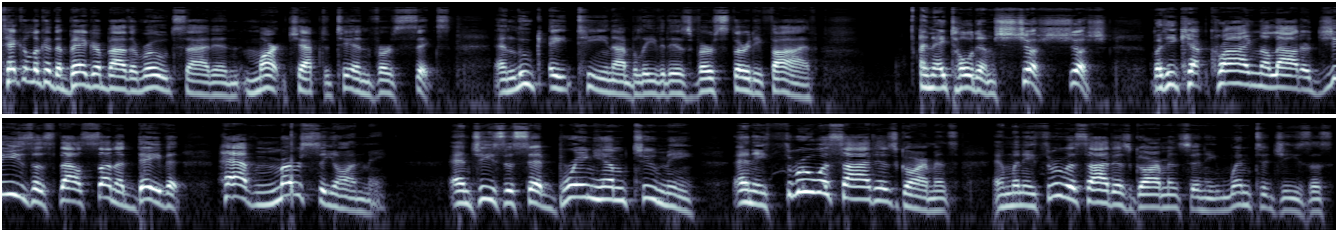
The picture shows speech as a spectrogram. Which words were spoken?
Take a look at the beggar by the roadside in Mark chapter 10, verse 6, and Luke 18, I believe it is, verse 35. And they told him, Shush, shush. But he kept crying the louder, Jesus, thou son of David, have mercy on me. And Jesus said, Bring him to me. And he threw aside his garments and when he threw aside his garments and he went to Jesus,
